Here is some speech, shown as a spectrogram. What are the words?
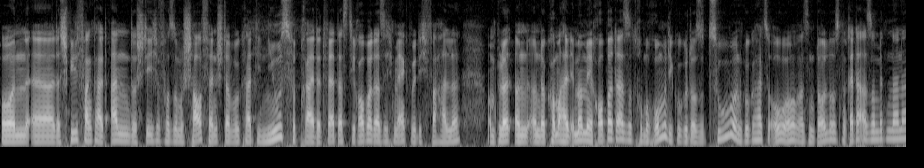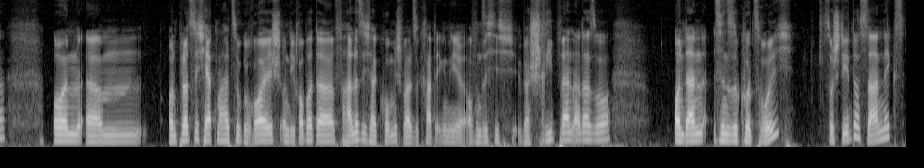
Und äh, das Spiel fängt halt an, da stehe ich vor so einem Schaufenster, wo gerade die News verbreitet wird, dass die Roboter sich merkwürdig verhalle. Und, und, und da kommen halt immer mehr Roboter so drumherum und die gucken da so zu und gucken halt so, oh, oh was ist denn da los? Und retten also miteinander. Und, ähm, und plötzlich hört man halt so Geräusch und die Roboter verhallen sich halt komisch, weil sie gerade irgendwie offensichtlich überschrieben werden oder so. Und dann sind sie so kurz ruhig, so steht das, sahen nix.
